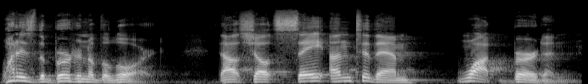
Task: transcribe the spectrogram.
What is the burden of the Lord? Thou shalt say unto them, What burden?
